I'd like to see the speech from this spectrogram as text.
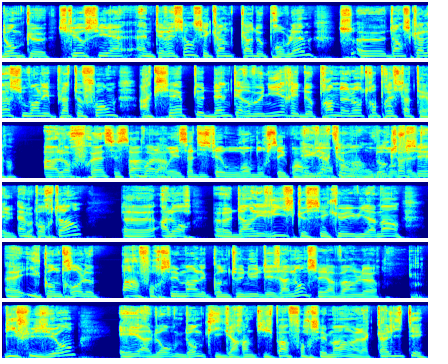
Donc, euh, ce qui est aussi intéressant, c'est qu'en cas de problème, euh, dans ce cas-là, souvent les plateformes acceptent d'intervenir et de prendre un autre prestataire. À leurs frais, c'est ça? Voilà. Oui, satisfaire ou rembourser, quoi. Exactement. Enfin, vous Donc ça c'est important. Euh, alors dans les risques, c'est que évidemment ils contrôlent pas forcément le contenu des annonces et avant leur diffusion et alors donc ils garantissent pas forcément la qualité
